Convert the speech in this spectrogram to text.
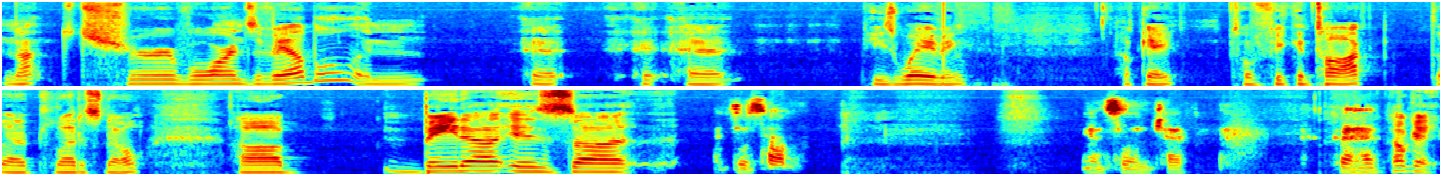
not sure if Warren's available, and uh, uh, uh, he's waving. Okay, so if he can talk, uh, let us know. Uh, beta is uh, I just have insulin check. Go ahead. okay.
